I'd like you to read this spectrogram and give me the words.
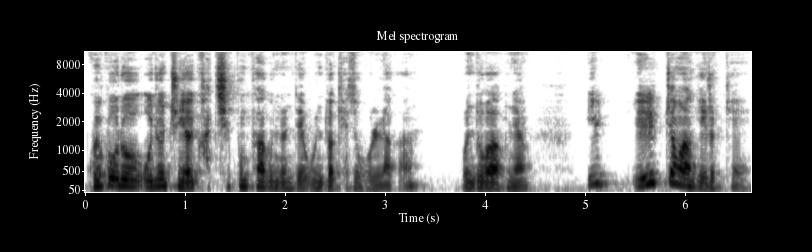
골고루 오존층이 여기 같이 분포하고 있는데 온도가 계속 올라가? 온도가 그냥 일, 일정하게 이렇게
